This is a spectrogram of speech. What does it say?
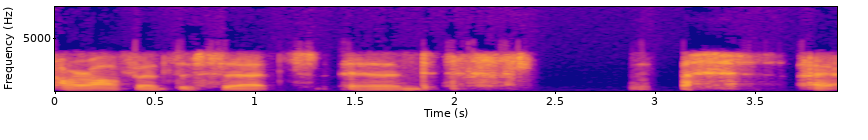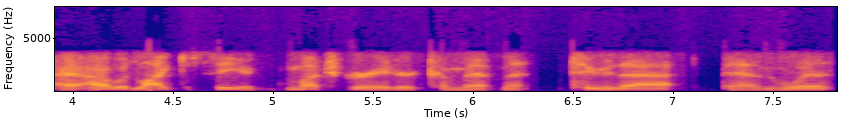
our offensive sets, and I, I would like to see a much greater commitment to that. And with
